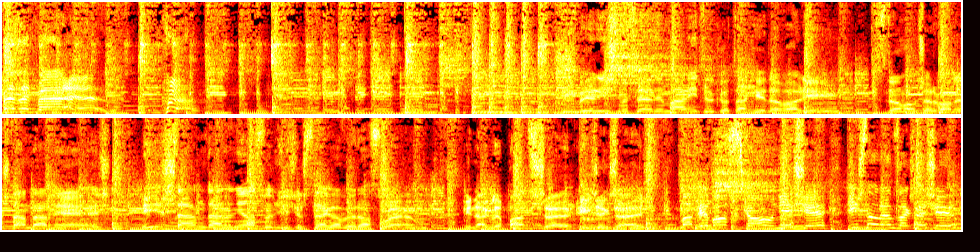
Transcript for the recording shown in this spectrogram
PZPR. Byliśmy wtedy mali, tylko takie dawali. Z dumą czerwony sztandar nieść. I sztandar niosłem, dziś już z tego wyrosłem. I nagle patrzę, idzie grześ. Matkę boską niesie i sznurem za Grzesiem.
